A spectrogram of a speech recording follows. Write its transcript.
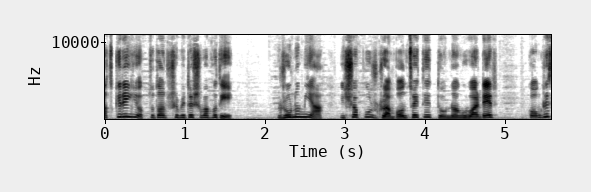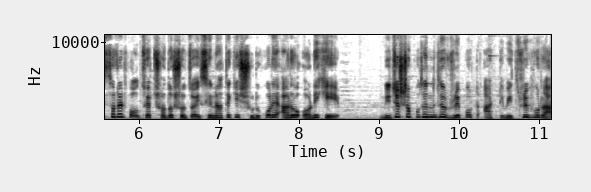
আজকের এই রক্তদান শিবিরের সভাপতি রুনু মিয়া ইশাপুর গ্রাম পঞ্চায়েতের দোনং ওয়ার্ডের কংগ্রেস দলের পঞ্চায়েত সদস্য জয় সিনহা থেকে শুরু করে আরও অনেকে। নিজস্ব প্রতিনিধির রিপোর্ট আর টিভি ত্রিপুরা।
